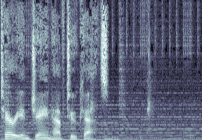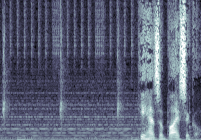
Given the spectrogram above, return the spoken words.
Terry and Jane have two cats. He has a bicycle.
